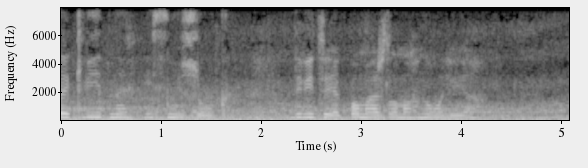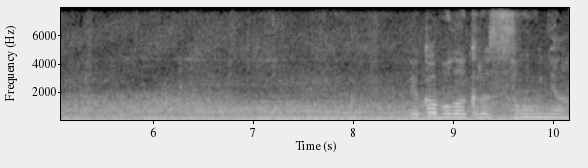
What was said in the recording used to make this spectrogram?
Це квітне і сніжок. Дивіться, як померзла магнолія. Яка була красуня.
